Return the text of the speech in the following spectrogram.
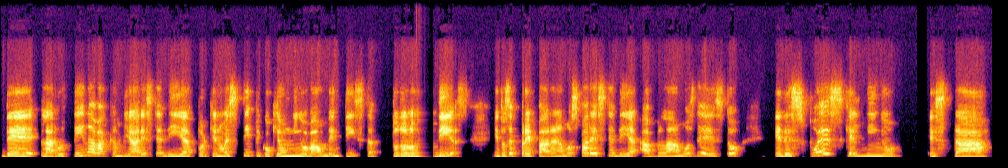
de la rutina va a cambiar este día porque no es típico que un niño va a un dentista todos los días. Entonces preparamos para este día, hablamos de esto y después que el niño está,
